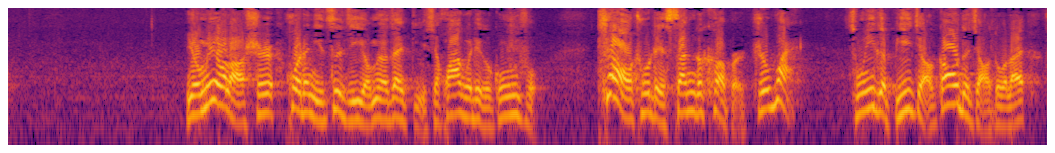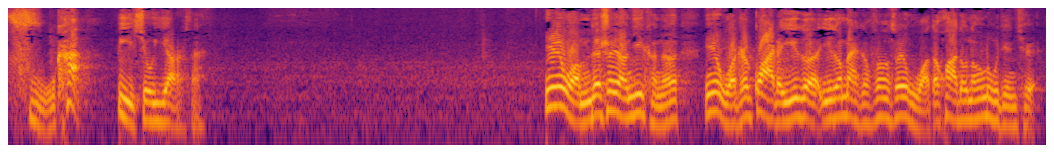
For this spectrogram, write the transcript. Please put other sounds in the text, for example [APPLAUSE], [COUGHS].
有没有老师或者你自己有没有在底下花过这个功夫？跳出这三个课本之外，从一个比较高的角度来俯瞰必修一二三。因为我们的摄像机可能，因为我这挂着一个一个麦克风，所以我的话都能录进去。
